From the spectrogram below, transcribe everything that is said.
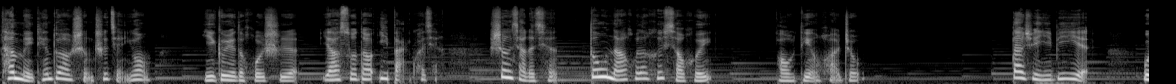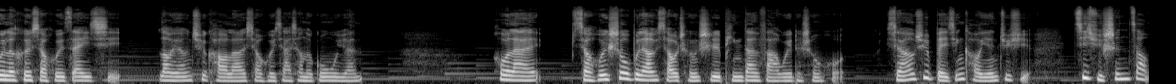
他每天都要省吃俭用，一个月的伙食压缩到一百块钱，剩下的钱都拿回来和小辉煲电话粥。大学一毕业，为了和小辉在一起，老杨去考了小辉家乡的公务员。后来，小辉受不了小城市平淡乏味的生活，想要去北京考研继续。继续深造，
